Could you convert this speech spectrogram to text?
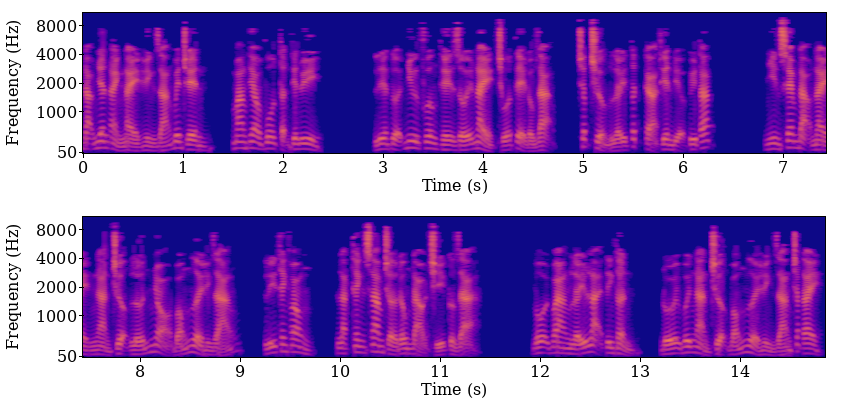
Đạo nhân ảnh này hình dáng bên trên, mang theo vô tận tiên uy. Liền tựa như phương thế giới này chúa tể đồng dạng, chấp trưởng lấy tất cả thiên địa quy tắc. Nhìn xem đạo này ngàn trượng lớn nhỏ bóng người hình dáng, lý thanh phong, lạc thanh sam chờ đông đảo trí cường giả, vội vàng lấy lại tinh thần, đối với ngàn trượng bóng người hình dáng chắc tay.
